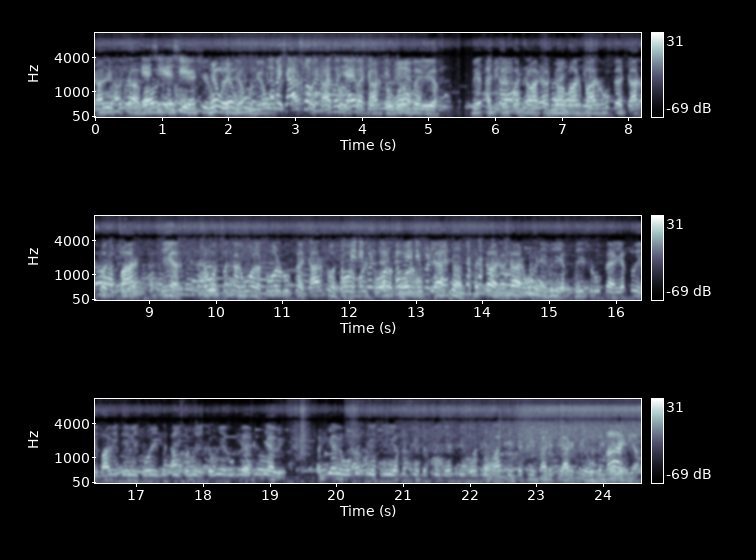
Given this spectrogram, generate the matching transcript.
ચાલીસ પચાસ બાવન એસી એસી નેવું નેવું નેવું ચારસો ચારસો ભાઈ એક બે ત્રણ ચાર પાંચ આઠ નવ બાર બાર રૂપિયા, ચારસો બાર, તેર, ચૌદ, પંદર, સોળ સોળ રૂપિયા, ચારસો સોળ સોળ સોળ રૂપિયા, સત્તર, અઢાર, ઓગણીસ, વીસ, એકવીસ રૂપિયા, એકવીસ, બાવીસ, ત્રેવીસ, ચોવીસ, પચીસ, ચોવીસ ચોવીસ રૂપિયા અઠ્યાવીસ અઠ્યાવીસ ઓગણત્રીસ ત્રીસ એકત્રીસ બત્રીસ તેત્રીસ ચોત્રીસ પાંત્રીસ છત્રીસ સાડત્રીસ આડત્રીસ ઓગણચાલીસ.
